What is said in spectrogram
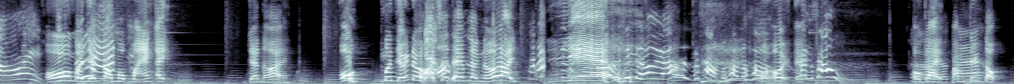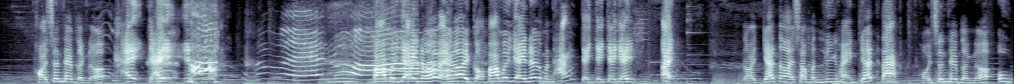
rồi ô mình vẫn còn một mạng Ê, chết nữa rồi ô mình vẫn được hồi sinh thêm lần nữa rồi. Yeah. Ôi ôi ê, ok bấm tiếp tục. Hồi sinh thêm lần nữa. Ê, chạy 30 giây nữa bạn ơi còn 30 giây nữa là mình thắng. Chạy chạy chạy chạy. Ê. rồi chết rồi sao mình liên hoàn chết ta? Hồi sinh thêm lần nữa. U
